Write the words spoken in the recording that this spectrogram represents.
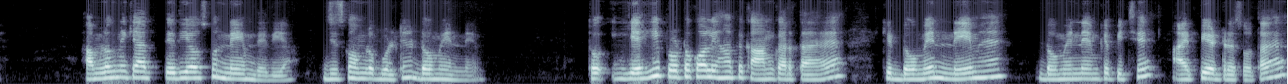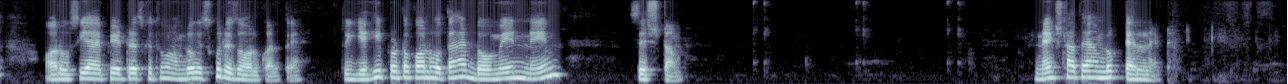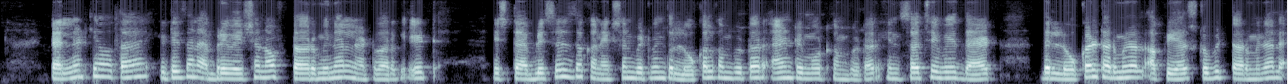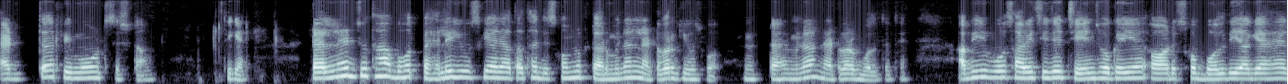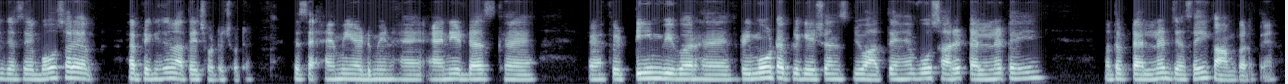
हम लोग ने क्या दे दिया, उसको नेम दे दिया, जिसको हम लोग बोलते हैं डोमेन नेम तो यही प्रोटोकॉल यहाँ पे काम करता है कि डोमेन नेम है डोमेन नेम के पीछे आईपी एड्रेस होता है, और उसी आईपी एड्रेस के थ्रू हम लोग इसको रिजोल्व करते हैं। तो यही प्रोटोकॉल होता है डोमेन नेम सिस्टम। नेक्स्ट आते हैं हम लोग टेलनेट। टेलनेट क्या होता है? It is an abbreviation of terminal network it establish the connection between the local computer and remote computer in such a way that the local terminal appears to be terminal at the remote system ठीक है? Telnet जो था, बहुत पहले use किया जाता था, जिसको हम लोग टर्मिनल नेटवर्क यूज़ बोलते टर्मिनल नेटवर्क बोलते थे। अभी वो सारी चीज़ें चेंज हो गई है और इसको बोल दिया गया है, जैसे बहुत सारे एप्लीकेशन आते हैं छोटे छोटे जैसे एमी एडमिन है एनी डेस्क है, या फिर टीम वीवर है रिमोट एप्लीकेशन जो आते हैं, वो सारे टेलनेट ही मतलब टेलनेट जैसे ही काम करते हैं,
